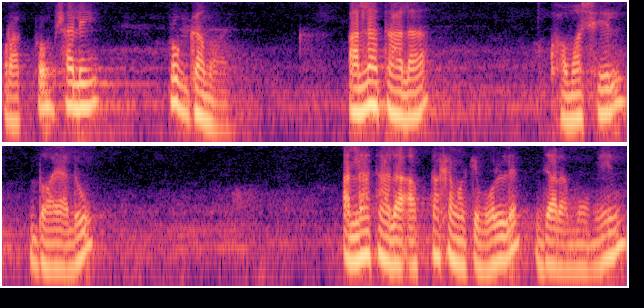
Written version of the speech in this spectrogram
পরাক্রমশালী, প্রজ্ঞাময়। আল্লাহ তালা ক্ষমাশীল, দয়ালু। আল্লাহ তালা আপনাকে আমাকে বললেন, যারা মমিন,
